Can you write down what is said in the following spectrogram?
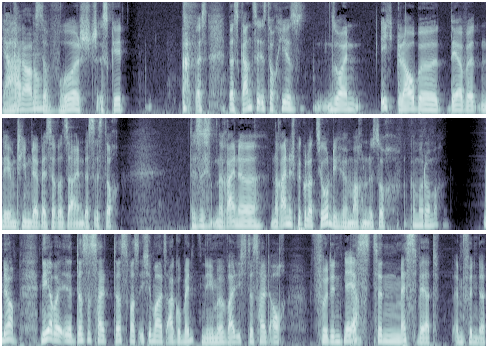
Ja, Keine Ahnung. ist doch wurscht. Es geht, das, das Ganze ist doch hier so ein, ich glaube, der wird in dem Team der Bessere sein. Das ist doch, das ist eine reine, eine reine Spekulation, die wir machen. Das ist doch, können wir doch machen. Ja, nee, aber äh, das ist halt das, was ich immer als Argument nehme, weil ich das halt auch für den ja, besten ja. Messwert empfinde.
